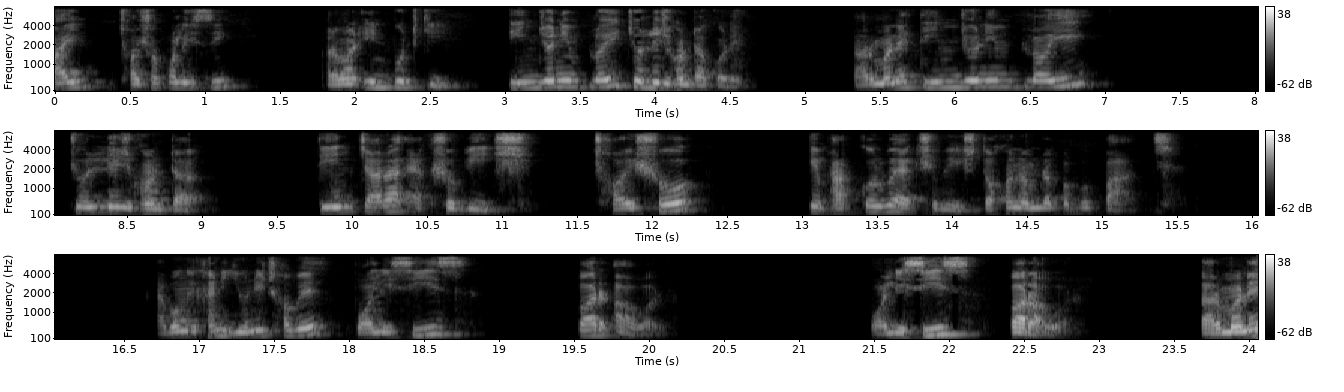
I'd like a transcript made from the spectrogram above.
ফাইল ছয়শো পলিসি আর আমার ইনপুট কি? তিনজন এমপ্লয়ি চল্লিশ ঘণ্টা করে। তার মানে তিনজন এমপ্লয়ি চল্লিশ ঘণ্টা। তিন চারা একশো বিশ। ছয়শো কে ভাগ করব একশো বিশ, তখন আমরা পাবো পাঁচ। এবং এখানে ইউনিট হবে policies per hour policies per hour তার মানে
